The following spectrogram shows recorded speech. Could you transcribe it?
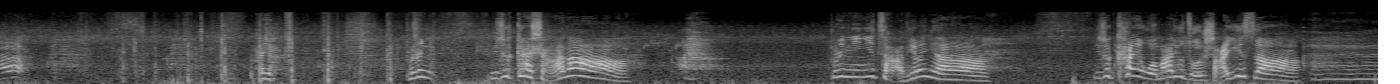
啊！哎呀，你这干啥呢？不是你，你咋的了你啊？你这看见我妈就走，啥意思啊？哎呀，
